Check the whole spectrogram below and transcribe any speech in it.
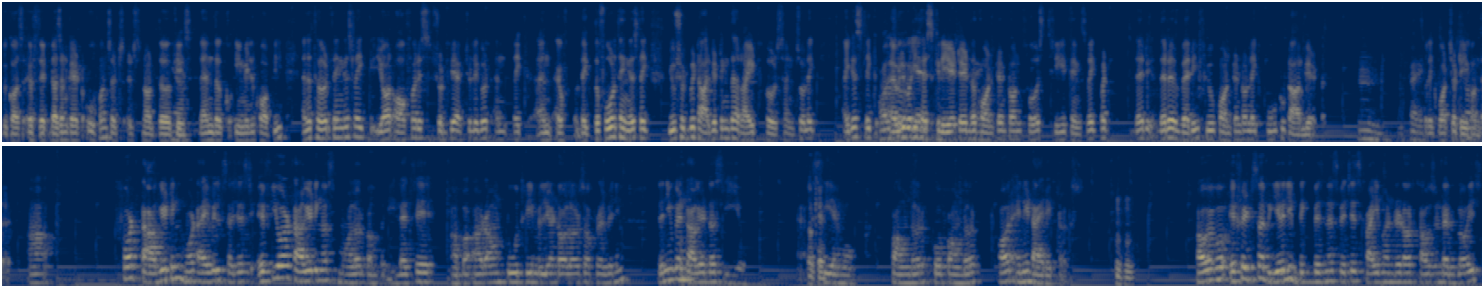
because if it doesn't get opens, it's, it's not the Yeah. case. Then the email copy, and the third thing is like your offer is should be actually good, and like and if, like the fourth thing is like you should be targeting the right person. So like I guess like Also, everybody yes, has created the content on first three things, like but there there are very few content on like who to target. Hmm, correct. So like what's your take So, on that? uh, for targeting what i will suggest if you are targeting a smaller company let's say about around 2 3 million dollars of revenue then you can Mhm. target the ceo Okay. cmo founder co-founder or any directors Mhm. however if it's a really big business which is 500 or 1000 employees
